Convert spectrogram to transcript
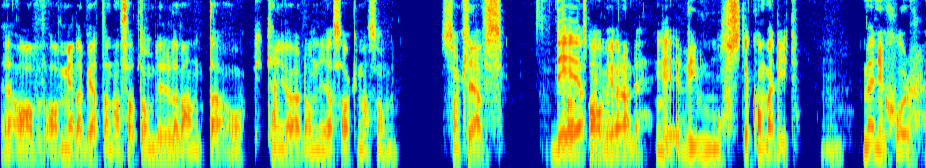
eh, av, av medarbetarna så att de blir relevanta och kan göra de nya sakerna som, som krävs. Det är avgörande. Mm. Det, vi måste komma dit. Mm. Människor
